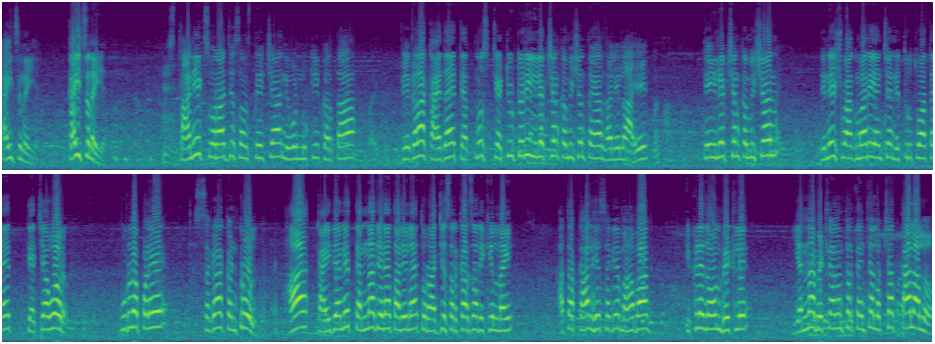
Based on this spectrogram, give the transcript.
काहीच नाही आहे काहीच नाही आहे स्थानिक स्वराज्य संस्थेच्या निवडणुकीकरता वेगळा कायदा आहे. त्यातनं स्टॅट्युटरी इलेक्शन कमिशन तयार झालेलं आहे. ते इलेक्शन कमिशन दिनेश वाघमारे यांच्या नेतृत्वात आहे त्याच्यावर पूर्णपणे सगळा कंट्रोल हा कायद्याने त्यांना देण्यात आलेला आहे. तो राज्य सरकारचा देखील नाही. आता काल हे सगळे महाभाग इकडे जाऊन भेटले. यांना भेटल्यानंतर त्यांच्या लक्षात काल आलं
